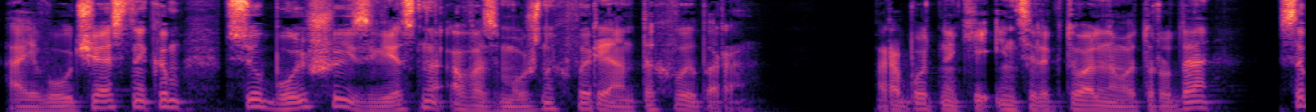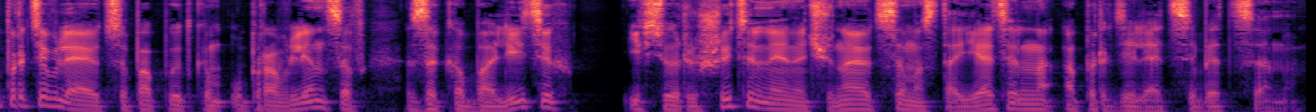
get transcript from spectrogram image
а его участникам все больше известно о возможных вариантах выбора. Работники интеллектуального труда сопротивляются попыткам управленцев закабалить их и все решительнее начинают самостоятельно определять себе цену.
